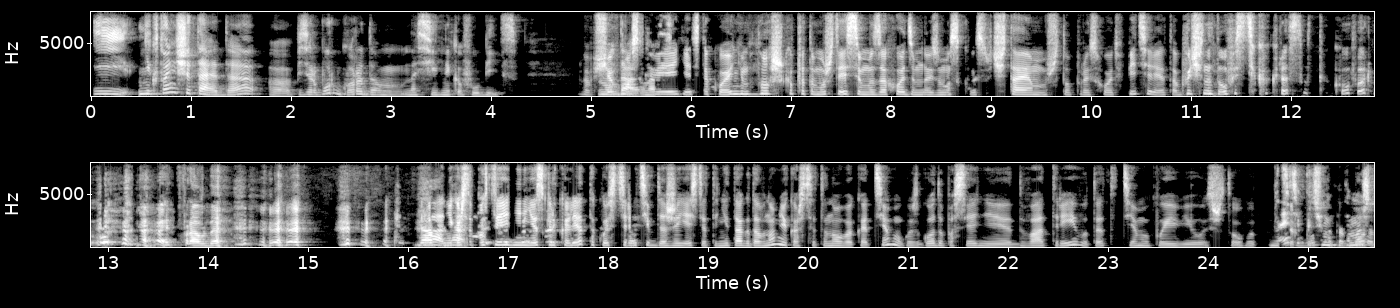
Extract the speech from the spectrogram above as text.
И никто не считает, да, э, Петербург городом насильников и убийц. Вообще ну, в да, Москве нас... есть такое немножко, потому что если мы заходим ну, из Москвы, читаем, что происходит в Питере, это обычно новости как раз вот такого рода. Это правда. Да, мне кажется, последние несколько лет такой стереотип даже есть. Это не так давно, мне кажется, это новая какая-то тема. С года последние два-три вот эта тема появилась. Что вот Знаете почему? Потому что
